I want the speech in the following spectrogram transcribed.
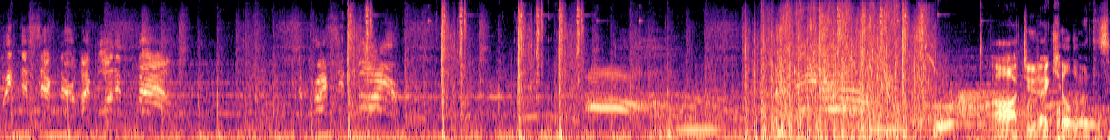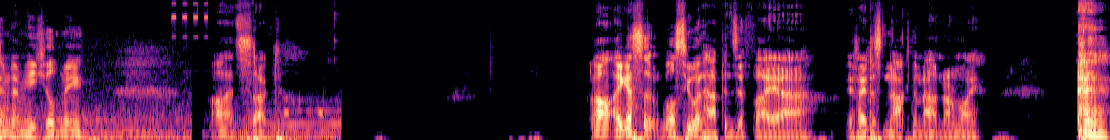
Sweep the sector. I want him found. Suppression fire. Oh, dude, I killed him at the same time he killed me. Oh, that sucked. Well, I guess we'll see what happens if I, uh, if I just knock them out normally. and,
